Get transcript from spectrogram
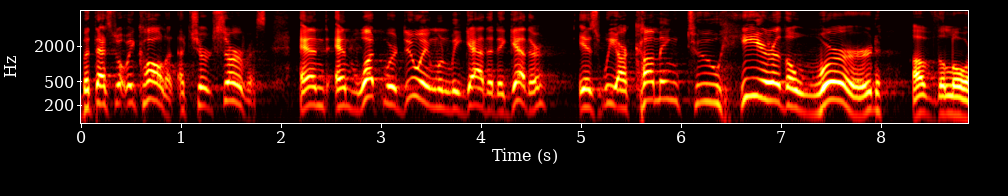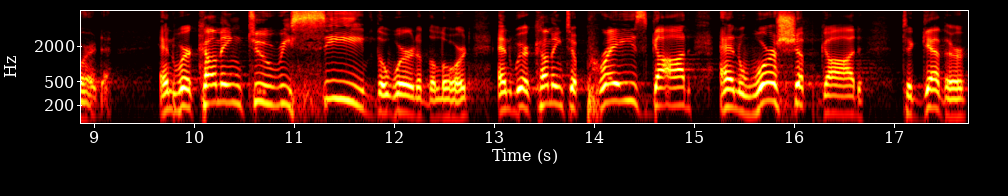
But that's what we call it, a church service. And and what we're doing when we gather together is we are coming to hear the word of the Lord. And we're coming to receive the word of the Lord. And we're coming to praise God and worship God together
